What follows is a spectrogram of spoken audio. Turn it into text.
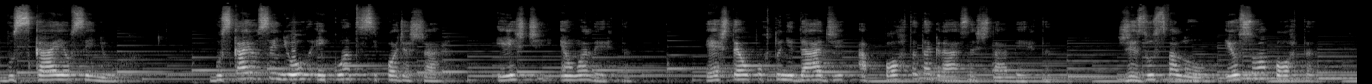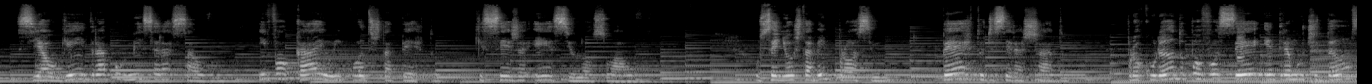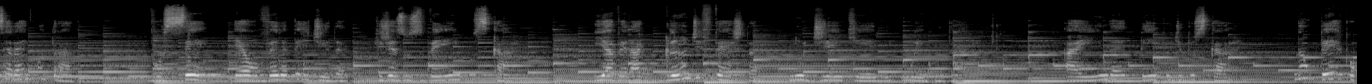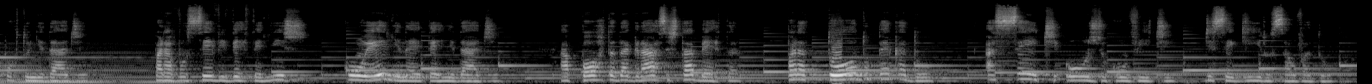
Buscai ao Senhor. Buscai ao Senhor enquanto se pode achar. Este é um alerta. Esta é a oportunidade, a porta da graça está aberta. Jesus falou: Eu sou a porta. Se alguém entrar por mim, será salvo. Invocai-o enquanto está perto, que seja esse o nosso alvo. O Senhor está bem próximo, perto de ser achado. Procurando por você entre a multidão será encontrado. Você é a ovelha perdida que Jesus veio buscar. E haverá grande festa no dia em que ele o encontrar. Ainda é tempo de buscar. Não perca a oportunidade para você viver feliz com ele na eternidade. A porta da graça está aberta para todo pecador. Aceite hoje o convite de seguir o Salvador.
